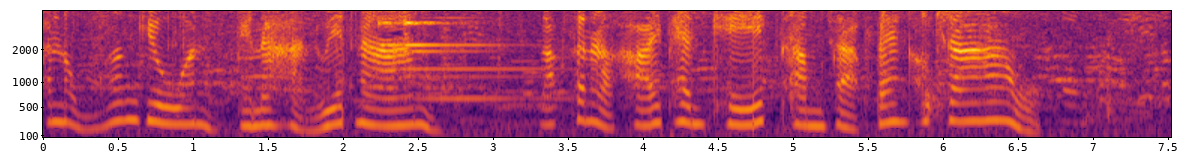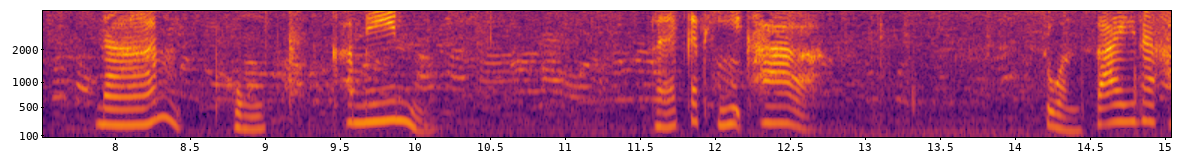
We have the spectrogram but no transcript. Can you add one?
ขนมเมืองยวนเป็นอาหารเวียดนาม ลักษณะคล้ายแพนเค้กทำจากแป้งข้าวเจ้า น้ำ ผงขมิ้น และกะทิค่ะ ส่วนไส้นะค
